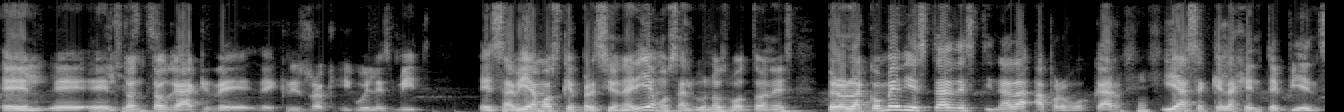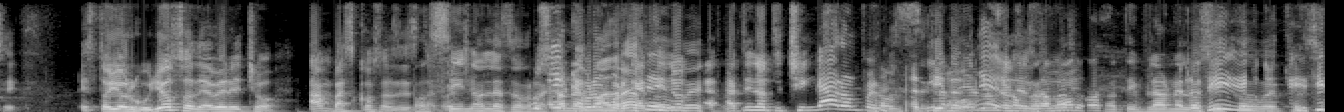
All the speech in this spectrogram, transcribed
el, eh, el tonto gag de, de, Chris Rock y Will Smith. Eh, sabíamos que presionaríamos algunos botones, pero la comedia está destinada a provocar y hace que la gente piense. Estoy orgulloso de haber hecho ambas cosas esta Pues noche. sí, no les Pues sí, cabrón, porque a ti, no, güey. a- a ti no te chingaron, pero Pues a sí, ti no no, te no, te inflaron el hocico, güey. sí, pues, sí,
